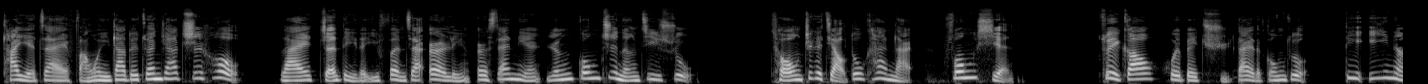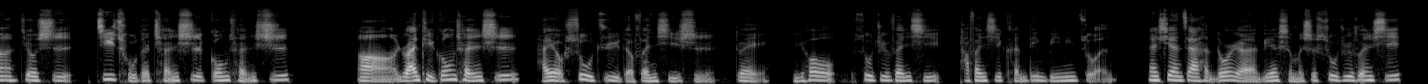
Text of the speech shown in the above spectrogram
他也在访问一大堆专家之后，来整理了一份在二零二三年人工智能技术从这个角度看来风险最高会被取代的工作。第一呢，就是基础的程式工程师，啊、呃，软体工程师，还有数据的分析师。对，以后数据分析，他分析肯定比你准。但现在很多人连什么是数据分析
